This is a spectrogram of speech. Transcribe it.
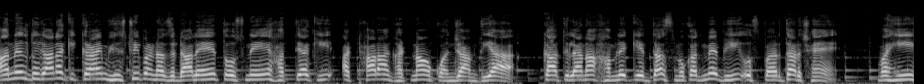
अनिल दुजाना की क्राइम हिस्ट्री पर नज़र डालें तो उसने हत्या की 18 घटनाओं को अंजाम दिया। कातिलाना हमले के 10 मुकदमे भी उस पर दर्ज हैं। वहीं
